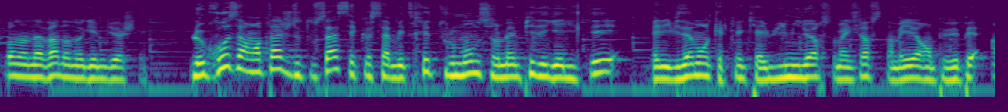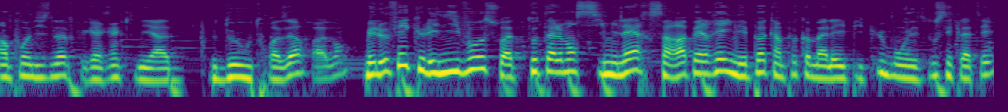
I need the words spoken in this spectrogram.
soit on en a 20 dans nos games du HC. Le gros avantage de tout ça, c'est que ça mettrait tout le monde sur le même pied d'égalité. Bien évidemment, quelqu'un qui a 8000 heures sur Minecraft sera meilleur en PvP 1.19 que quelqu'un qui n'y a que 2 ou 3 heures, par exemple. Mais le fait que les niveaux soient totalement similaires, ça rappellerait une époque un peu comme à la où on était tous éclatés.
